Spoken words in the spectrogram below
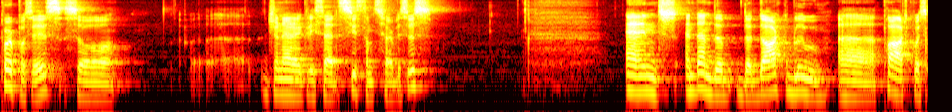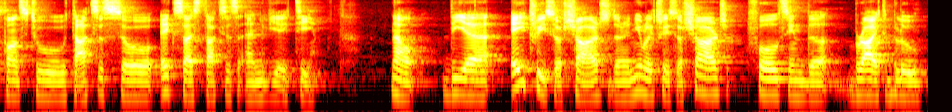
purposes. So, generically said, system services. And, and then the, the dark blue uh, part corresponds to taxes, so excise taxes and VAT. Now, the uh, A3 surcharge, the renewable electricity surcharge, falls in the bright blue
